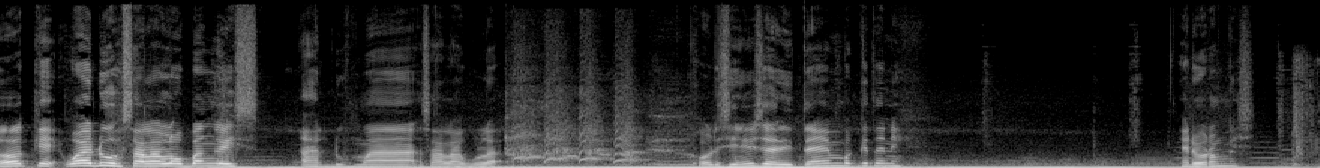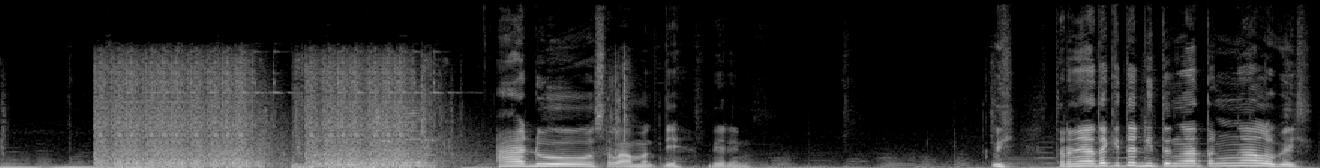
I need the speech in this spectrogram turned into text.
Oke Waduh salah lobang guys Aduh mak salah pula kalau di sini bisa ditembak kita nih. Eh, ada orang guys. Aduh, selamat dia, biarin. Wih, ternyata kita di tengah-tengah loh guys.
